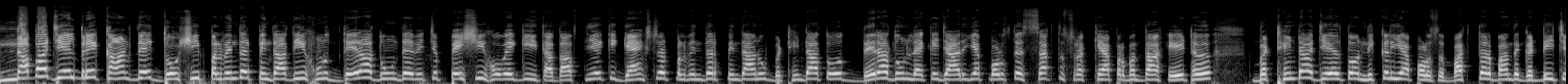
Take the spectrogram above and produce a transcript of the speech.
ਨਾਭਾ ਜੇਲ੍ਹ ਬ੍ਰੇਕ ਕਾਂਡ ਦੇ ਦੋਸ਼ੀ ਪਲਵਿੰਦਰ ਪਿੰਦਾ ਦੀ ਹੁਣ ਦੇਹਰਾਦੂਨ ਦੇ ਵਿੱਚ ਪੇਸ਼ੀ ਹੋਵੇਗੀ। ਤਾਂ ਦੱਸਦੀਏ ਕਿ ਗੈਂਗਸਟਰ ਪਲਵਿੰਦਰ ਪਿੰਦਾ ਨੂੰ ਬਠਿੰਡਾ ਤੋਂ ਦੇਹਰਾਦੂਨ ਲੈ ਕੇ ਜਾ ਰਹੀ ਹੈ ਪੁਲਿਸ ਤੇ ਸਖਤ ਸੁਰੱਖਿਆ ਪ੍ਰਬੰਧਾਂ ਹੇਠ। ਬਠਿੰਡਾ ਜੇਲ੍ਹ ਤੋਂ ਨਿਕਲੀ ਹੈ ਪੁਲਿਸ। ਬਖਤਰਬੰਦ ਗੱਡੀ 'ਚ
